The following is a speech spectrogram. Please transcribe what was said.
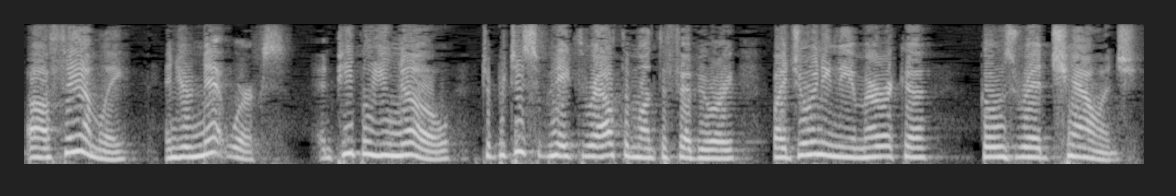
uh, family and your networks and people you know to participate throughout the month of February by joining the America Goes Red Challenge.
